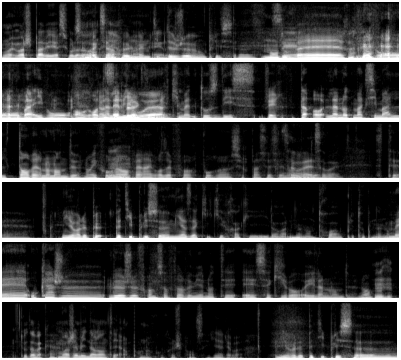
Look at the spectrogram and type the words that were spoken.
Ouais, moi, je parierais sur le. C'est vrai que c'est un 91, peu le même ouais, type ouais. de jeu en plus. euh, Monde C'est- ouvert. Ils vont, bah, ils vont en gros, t'as c'est les c'est reviewers qui mettent tous 10. Je veux dire, t'as- oh, la note maximale tend vers 92. Non, il faut vraiment Mm. faire un gros effort pour euh, surpasser ces C'est 92. vrai, c'est vrai. C'était... Il y aura le pe- petit plus euh, Miyazaki qui fera qu'il aura le 93 plutôt que 90. Mais aucun jeu, le jeu From Software le mieux noté est Sekiro et il a 92, non? Mhm, Tout à fait. Moi, j'ai mis 91 pour le coup que je pensais qu'il allait voir. Il y aura le petit plus euh,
